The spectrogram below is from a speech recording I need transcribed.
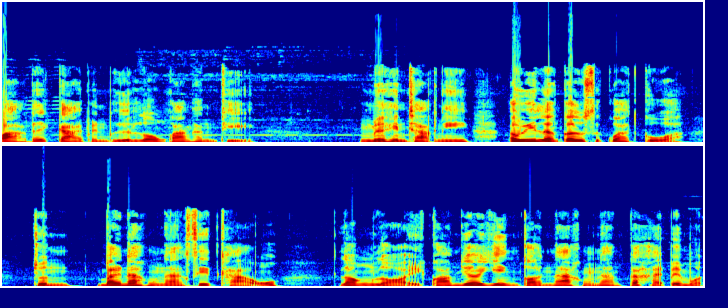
ป่ากได้กลายเป็นพื้นโล่งกว้างทันที เมื่อเห็นฉากนี้ อวิเหลิงก็รู้สึกหวาดกลัว จนใบหน้าของนางซีดขาวล่องลอยความเย่อหยิ่งก่อนหน้าของนางก็หายไปหมด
